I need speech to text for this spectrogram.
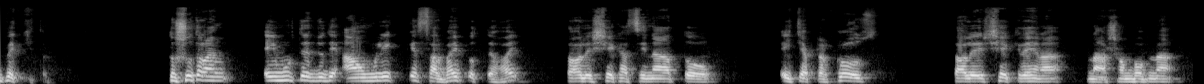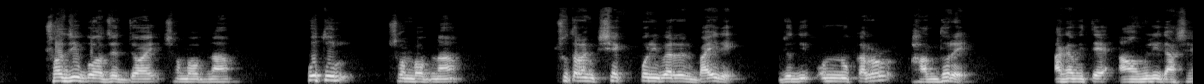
উপেক্ষিত। তো সুতরাং এই মুহূর্তে যদি আওয়ামী লীগকে সার্ভাইভ করতে হয়, তাহলে শেখ হাসিনা তো এই চ্যাপ্টার ক্লোজ তাহলে শেখ রেহানা না, সম্ভব না। সজীব ওয়াজের জয় সম্ভব না। পুতুল সম্ভব না। সুতরাং শেখ পরিবারের বাইরে যদি অন্য কারোর হাত ধরে আগামীতে আওয়ামী লীগ আসে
